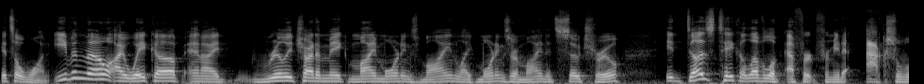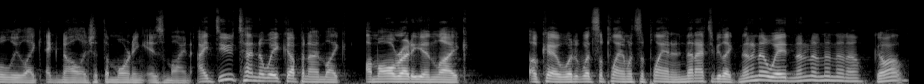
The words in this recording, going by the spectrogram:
It's a one. Even though I wake up and I really try to make my mornings mine, like mornings are mine, it's so true. It does take a level of effort for me to actually like acknowledge that the morning is mine. I do tend to wake up and I'm like, I'm already in like okay, what, what's the plan? What's the plan? And then I have to be like, no, no, no, wait, no, no, no, no, no, go out,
